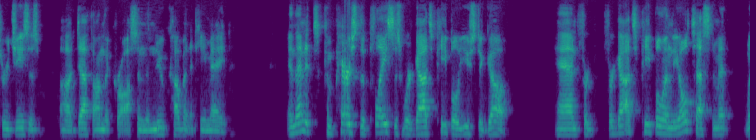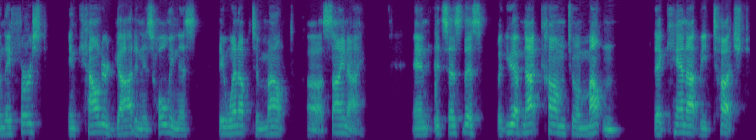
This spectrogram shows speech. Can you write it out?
through Jesus' uh, death on the cross and the new covenant he made. And then it compares the places where God's people used to go. And for, for God's people in the Old Testament, when they first encountered God in his holiness, they went up to Mount uh, Sinai. And it says this But you have not come to a mountain that cannot be touched,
